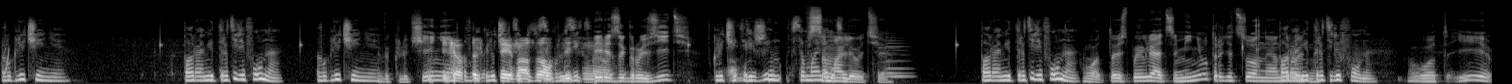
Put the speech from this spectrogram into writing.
Выключение. Параметры телефона. Выключение. Выключения, Сейчас перезагрузить. перезагрузить Включить режим в в самолете. самолете. Параметры телефона. Вот, то есть появляется меню традиционное Параметры Android. телефона. Вот, и,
